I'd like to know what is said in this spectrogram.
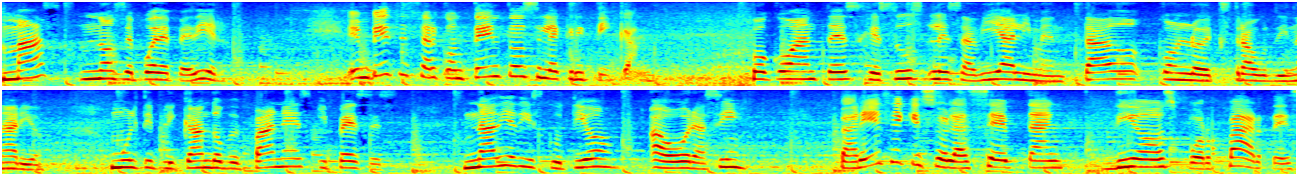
Más no se puede pedir. En vez de estar contentos, le critican. Poco antes Jesús les había alimentado con lo extraordinario, multiplicando panes y peces. Nadie discutió, ahora sí. Parece que solo aceptan Dios por partes,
